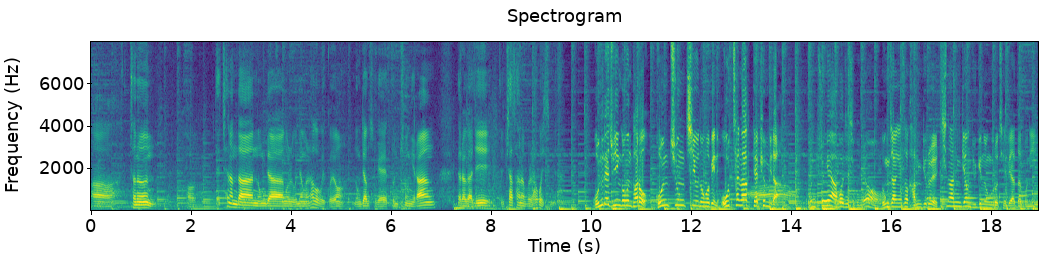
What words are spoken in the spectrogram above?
아, 저는 어, 대체남단 농장을 운영을 하고 있고요. 농장 속에 곤충이랑 여러 가지 일차 산업을 하고 있습니다. 오늘의 주인공은 바로 곤충 치유 농업인 오창학 대표입니다. 곤충의 아버지시군요. 농장에서 감귤을 친환경 유기농으로 재배하다 보니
